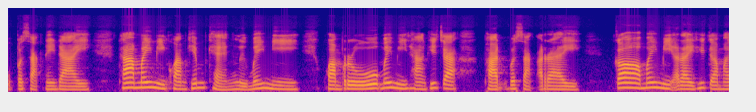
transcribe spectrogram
อุปสรรคใด ๆ ถ้าไม่มีความเข้มแข็งหรือไม่มีความรู้ไม่มีทางที่จะผ่านอุปสรรคอะไร ก็ไม่มีอะไรที่จะมา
